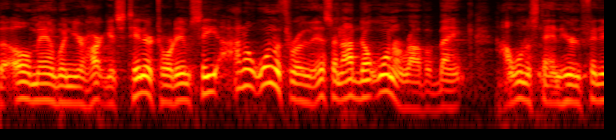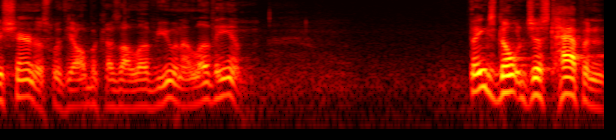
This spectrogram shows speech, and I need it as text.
but oh man, when your heart gets tender toward Him, see, I don't want to throw this and I don't want to rob a bank. I want to stand here and finish sharing this with y'all because I love you and I love Him. Things don't just happen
